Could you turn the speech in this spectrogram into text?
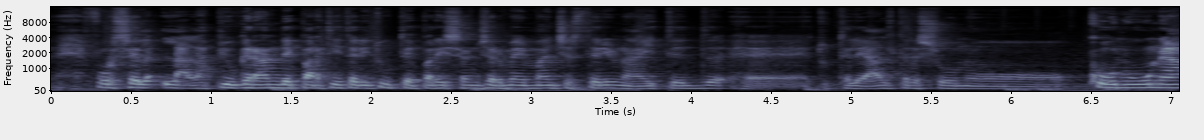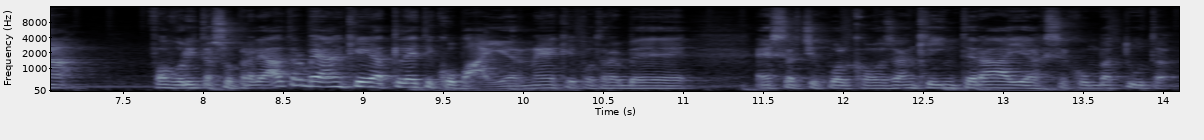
Eh, forse la, la più grande partita di tutte è Paris Saint Germain Manchester United, eh, tutte le altre sono con una favorita sopra le altre, beh anche Atletico Bayern eh, che potrebbe esserci qualcosa, anche Inter Ajax combattuta,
